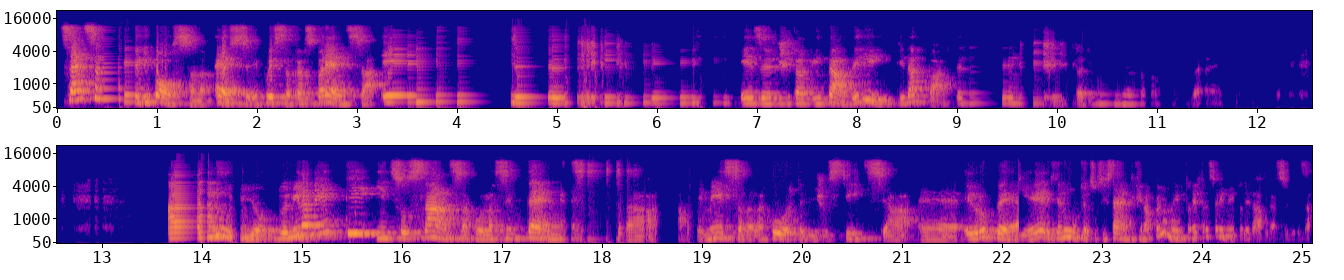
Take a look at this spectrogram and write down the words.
senza che vi possano essere questa trasparenza e esercitabilità dei diritti da parte dei cittadini europei. A luglio 2020, in sostanza con la sentenza emessa dalla Corte di Giustizia eh, europea, è ritenuto sussistente fino a quel momento nel trasferimento dei dati verso l'USA.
